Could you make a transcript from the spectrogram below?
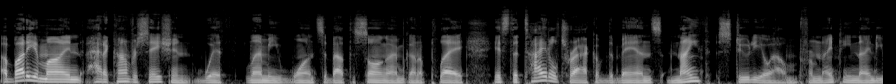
A buddy of mine had a conversation with Lemmy once about the song I'm going to play. It's the title track of the band's ninth studio album from 1991,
